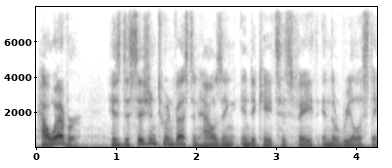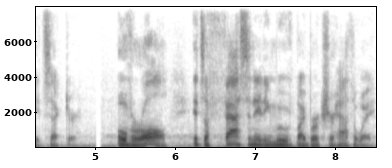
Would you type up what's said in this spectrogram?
However, his decision to invest in housing indicates his faith in the real estate sector. Overall, it's a fascinating move by Berkshire Hathaway.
